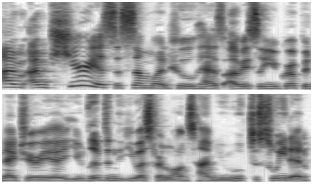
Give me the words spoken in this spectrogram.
I'm I'm curious as someone who has obviously you grew up in Nigeria you lived in the US for a long time you moved to Sweden.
